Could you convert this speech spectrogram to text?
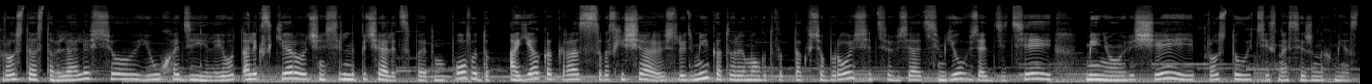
просто оставляли все и уходили. И вот Алекс Кер очень сильно печалится по этому поводу. А я как раз восхищаюсь людьми, которые могут вот так все бросить, взять семью, взять детей, минимум вещей и просто уйти с насиженных мест.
